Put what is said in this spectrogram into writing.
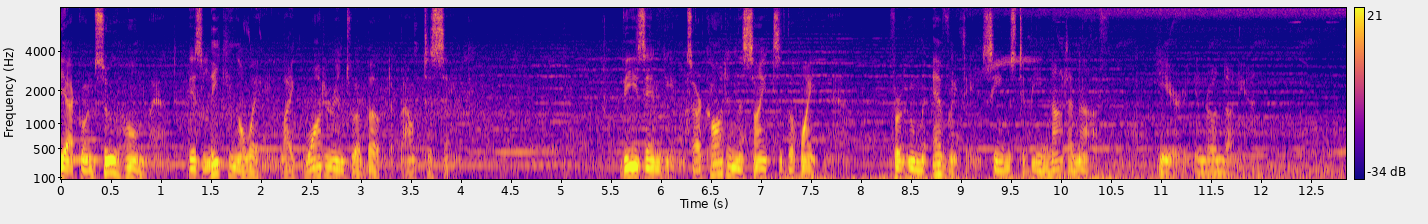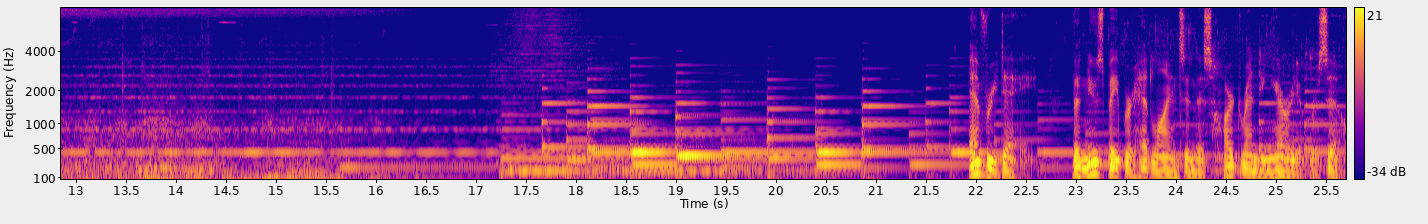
The Akuntsu homeland is leaking away like water into a boat about to sink. These Indians are caught in the sights of the white man, for whom everything seems to be not enough here in Rondonia. Every day, the newspaper headlines in this heartrending area of Brazil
